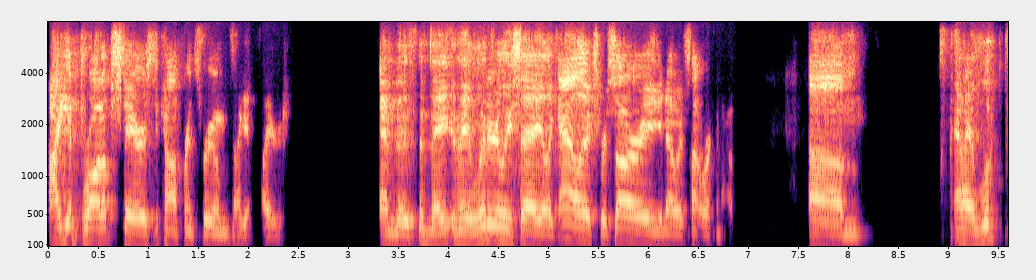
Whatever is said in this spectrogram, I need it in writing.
I get brought upstairs to conference rooms. I get fired and, the, and they and they literally say like Alex, we're sorry, you know, it's not working out. Um, and I looked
